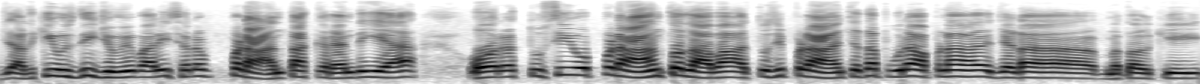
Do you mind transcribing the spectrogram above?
ਜਦ ਕਿ ਉਸ ਦੀ ਜ਼ਿੰਮੇਵਾਰੀ ਸਿਰਫ ਪੜ੍ਹਾਉਣ ਤੱਕ ਰਹਿੰਦੀ ਆ ਔਰ ਤੁਸੀਂ ਉਹ ਪੜ੍ਹਾਉਣ ਤੋਂ ਇਲਾਵਾ ਤੁਸੀਂ ਪੜ੍ਹਾਉਣ 'ਚ ਤਾਂ ਪੂਰਾ ਆਪਣਾ ਜਿਹੜਾ ਮਤਲਬ ਕਿ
